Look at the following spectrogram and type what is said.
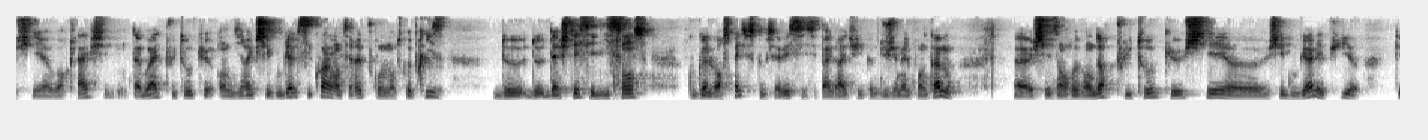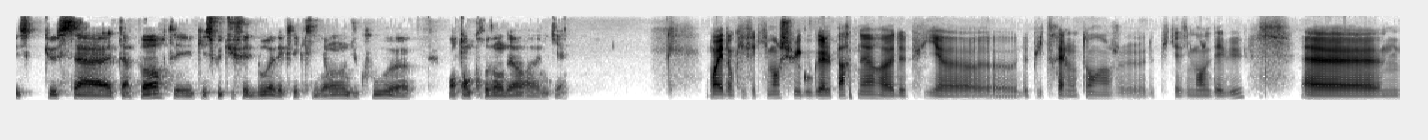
chez WorkLife, chez ta boîte, plutôt qu'en direct chez Google. C'est quoi l'intérêt pour une entreprise de, d'acheter ces licences Google Workspace, parce que vous savez, c'est, c'est pas gratuit comme du gmail.com, chez un revendeur plutôt que chez, chez Google. Et puis, qu'est-ce que ça t'apporte et qu'est-ce que tu fais de beau avec les clients, du coup, en tant que revendeur, Michael? Ouais, donc effectivement, je suis Google Partner euh, depuis, euh, depuis très longtemps, hein, depuis quasiment le début. Euh,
